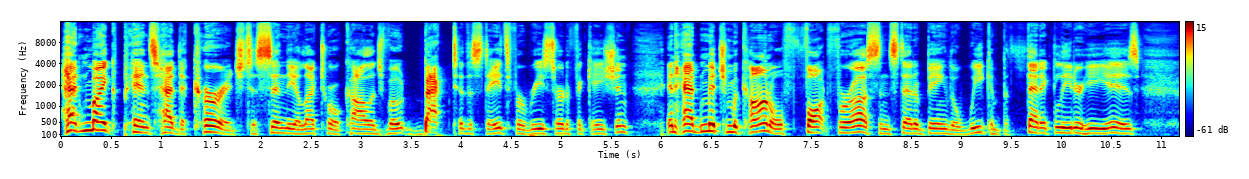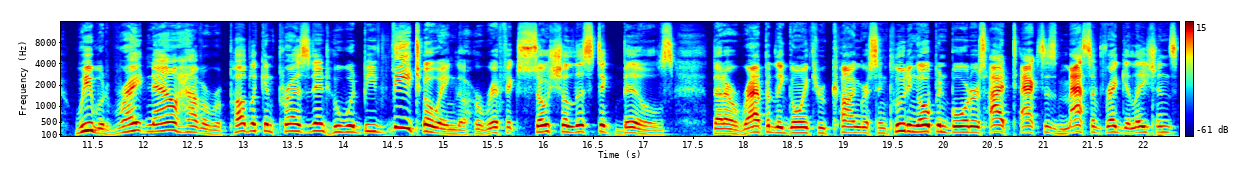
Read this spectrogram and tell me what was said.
Had Mike Pence had the courage to send the Electoral College vote back to the states for recertification, and had Mitch McConnell fought for us instead of being the weak and pathetic leader he is, we would right now have a Republican president who would be vetoing the horrific socialistic bills that are rapidly going through Congress, including open borders, high taxes, massive regulations,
